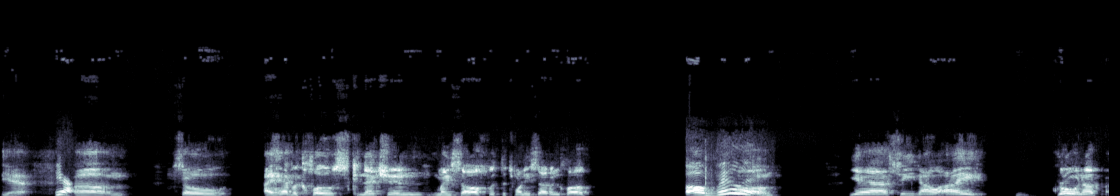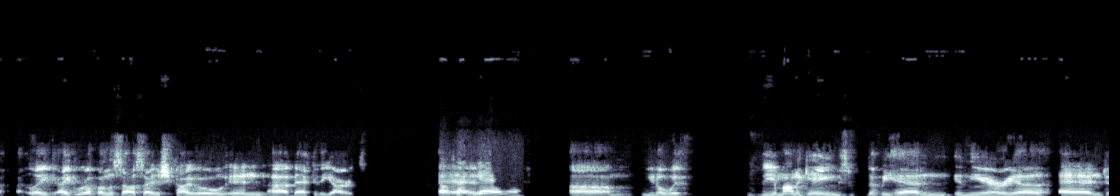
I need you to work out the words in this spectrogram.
Yeah. Yeah. Um, so I have a close connection myself with the 27 Club. Oh, really? Um, yeah, see, now I, growing up, like I grew up on the south side of Chicago in uh, back of the yards. okay. and- Yeah. Yeah. um, you know, with the amount of gangs that we had in, in the area and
